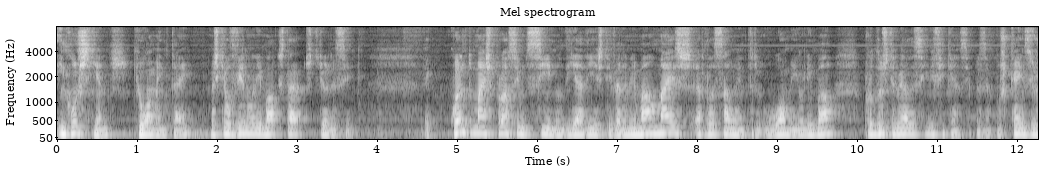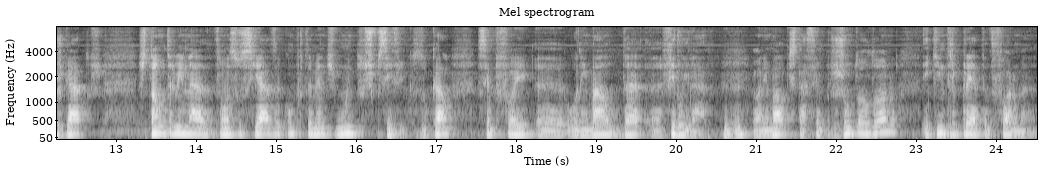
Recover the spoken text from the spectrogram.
inconscientes que o homem tem, mas que ele vê no animal que está exterior a si. Eh, quanto mais próximo de si no dia a dia estiver o animal, mais a relação entre o homem e o animal produz determinada significância. Por exemplo, os cães e os gatos estão, estão associados a comportamentos muito específicos. O cão sempre foi uh, o animal da uh, fidelidade. Uhum. É o animal que está sempre junto ao dono e que interpreta de forma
